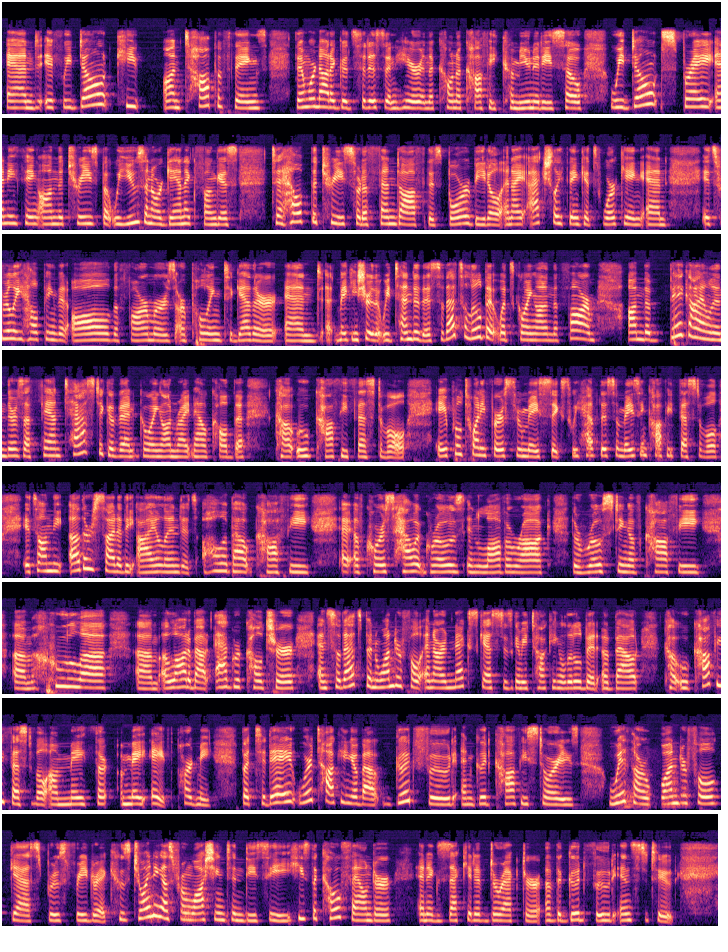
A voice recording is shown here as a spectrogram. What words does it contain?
And if we don't keep on top of things, then we're not a good citizen here in the Kona coffee community. So we don't spray anything on the trees, but we use an organic fungus to help the trees sort of fend off this borer beetle. And I actually think it's working and it's really helping that all the farmers are pulling together and making sure that we tend to this. So that's a little bit what's going on in the farm. On the Big Island, there's a fantastic event going on right now called the Ka'u Coffee Festival. April 21st through May 6th, we have this amazing coffee festival. It's on the other side of the island. It's all about coffee, eh, of course, how it grows in lava rock, the roasting of coffee, um, hula, um, a lot about agriculture. And so that's been wonderful. And our next guest is going to be talking a little bit about Ka'u Coffee Festival on May, thir- May 8th, pardon me. But today we're talking about good food and good coffee stories with our wonderful guest, Bruce Friedrich, who's joining us from Washington, D.C. He's the co founder and executive director of the Good Food Institute.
